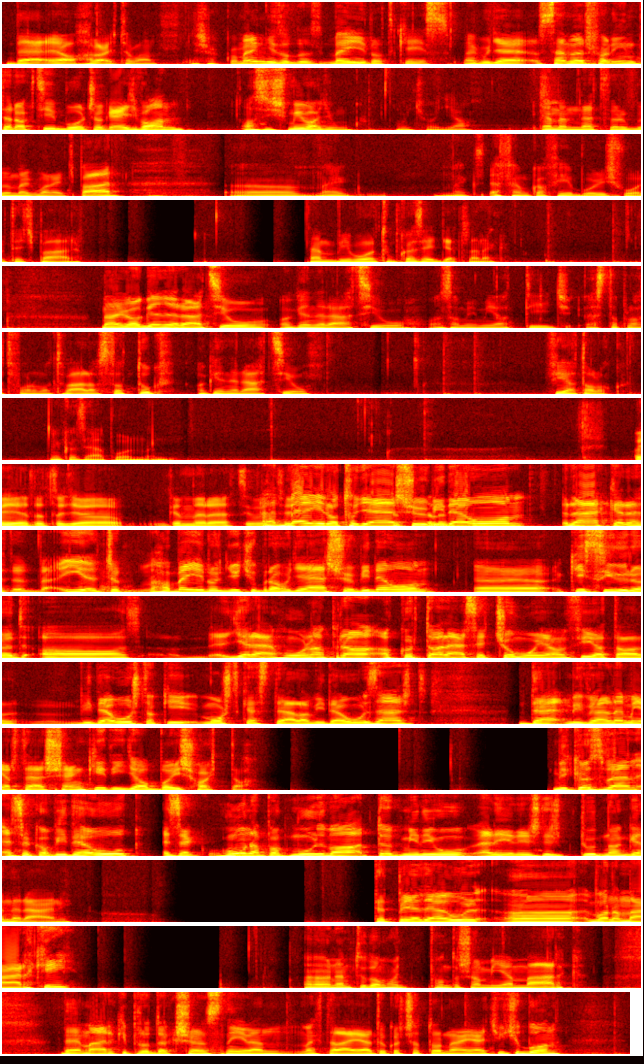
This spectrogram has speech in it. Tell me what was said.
De ja, rajta van. És akkor megnyitod, beírod, kész. Meg ugye Summerfall interaktívból csak egy van, az is mi vagyunk. Úgyhogy ja. MM Networkből meg van egy pár, meg, meg FM Caféból is volt egy pár. Nem mi voltunk az egyetlenek. Meg a generáció, a generáció az, ami miatt így ezt a platformot választottuk. A generáció. Fiatalok. Igazából nem. Hogy érted, hogy a generáció... Hát beírod, hogy első videóm, rákeret, csak ha beírod YouTube-ra, hogy első videóm, kiszűröd a jelen hónapra, akkor találsz egy csomó olyan fiatal videóst, aki most kezdte el a videózást, de mivel nem ért el senkit, így abba is hagyta. Miközben ezek a videók, ezek hónapok múlva több millió elérést is tudnak generálni. Tehát például uh, van a Márki, uh, nem tudom, hogy pontosan milyen Márk, de Márki Productions néven megtaláljátok a csatornáját YouTube-on.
